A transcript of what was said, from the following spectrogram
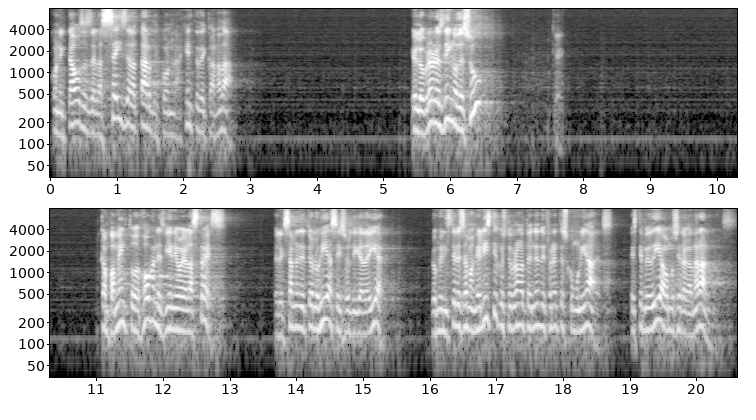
conectados desde las 6 de la tarde con la gente de Canadá. ¿El obrero es digno de su? El campamento de jóvenes viene hoy a las 3. El examen de teología se hizo el día de ayer. Los ministerios evangelísticos estuvieron atendiendo diferentes comunidades. Este mediodía vamos a ir a ganar almas.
